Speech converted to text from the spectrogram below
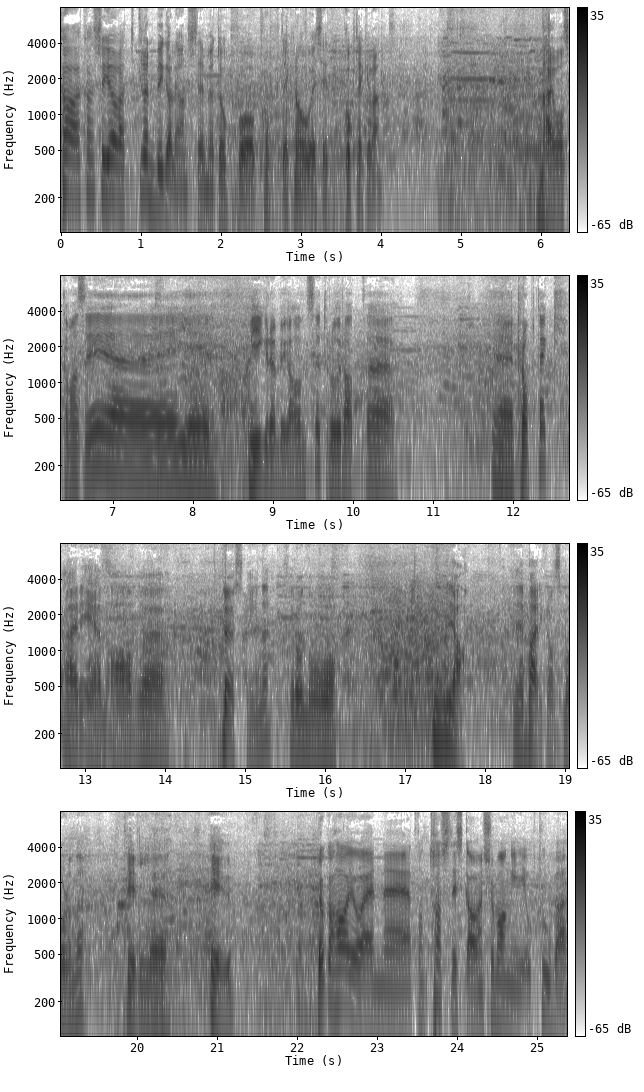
Hva, hva som gjør at Grønn byggallianse møter opp på Proptech Norway sitt Proptech-event? Nei, hva skal man si? Eh, Vi i Grønn byggallianse tror at eh, eh, Proptech er en av løsningene for å nå ja, bærekraftsmålene til EU. Dere har jo en, et fantastisk arrangement i oktober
